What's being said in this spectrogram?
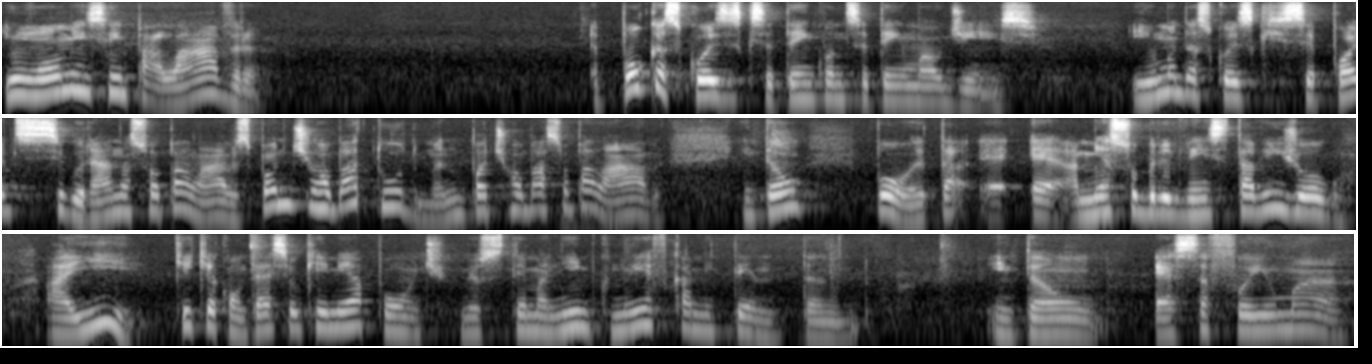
E um homem sem palavra é poucas coisas que você tem quando você tem uma audiência. E uma das coisas que você pode se segurar na sua palavra. Você pode te roubar tudo, mas não pode te roubar a sua palavra. Então, pô, tá, é, é, a minha sobrevivência estava em jogo. Aí, o que, que acontece? Eu queimei a ponte. Meu sistema límbico não ia ficar me tentando. Então, essa foi uma,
